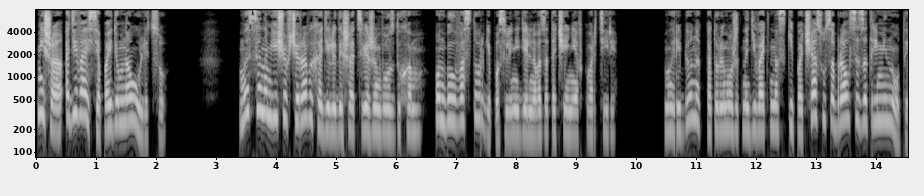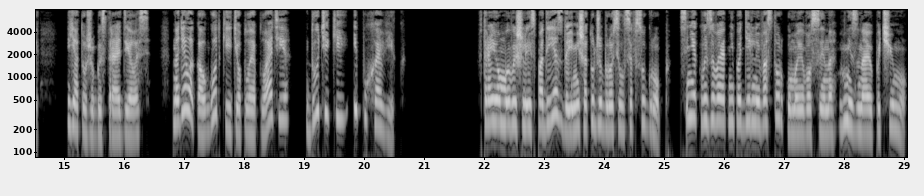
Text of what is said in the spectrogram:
Миша, одевайся, пойдем на улицу. Мы с сыном еще вчера выходили дышать свежим воздухом. Он был в восторге после недельного заточения в квартире. Мой ребенок, который может надевать носки по часу, собрался за три минуты. Я тоже быстро оделась. Надела колготки и теплое платье, дутики и пуховик. Втроем мы вышли из подъезда, и Миша тут же бросился в сугроб. Снег вызывает неподдельный восторг у моего сына, не знаю почему.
